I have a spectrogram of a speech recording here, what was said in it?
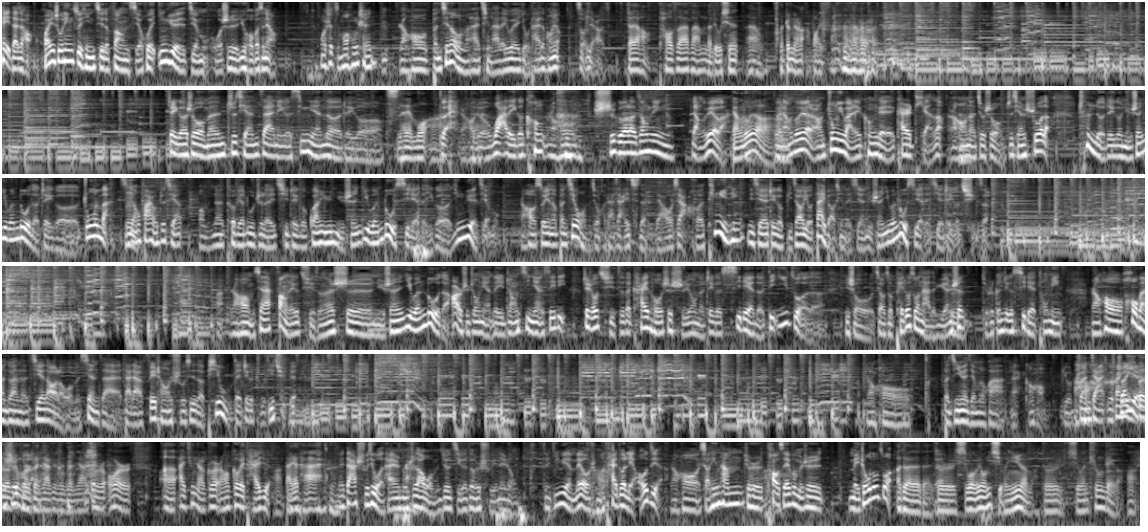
嘿大家好，欢迎收听最新一期的放协会音乐节目，我是浴火不死鸟。我是紫陌红尘，嗯，然后本期呢，我们还请来了一位有台的朋友，自我介绍一下。大家好，陶瓷 FM 的刘鑫，哎，我真名了，不好意思。这个是我们之前在那个新年的这个死台联播啊，对，然后就挖了一个坑，然后时隔了将近两个月吧，两个多月了，对，两个多月了，然后终于把这个坑给开始填了。然后呢，就是我们之前说的，趁着这个女神异闻录的这个中文版即将发售之前，我们呢特别录制了一期这个关于女神异闻录系列的一个音乐节目。然后，所以呢，本期我们就和大家一起的聊一下和听一听一些这个比较有代表性的一些女神异闻录系列的一些这个曲子。然后我们现在放的这个曲子呢是女生异闻录的二十周年的一张纪念 CD。这首曲子的开头是使用的这个系列的第一作的一首叫做《佩多索纳》的原声，就是跟这个系列同名。然后后半段呢，接到了我们现在大家非常熟悉的 P 五的这个主题曲。然后本期音乐节目的话，哎，刚好有专 家，有专业人士过来，并不是专家，并不是专家，就是偶尔呃爱听点歌，然后各位抬举啊，大家抬。因为大家熟悉我台人都知道，我们就几个都是属于那种对音乐没有什么太多了解。然后小新他们就是套 C F 们是每周都做啊，对对对，就是喜我们我们喜欢音乐嘛，就是喜欢听这个啊。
